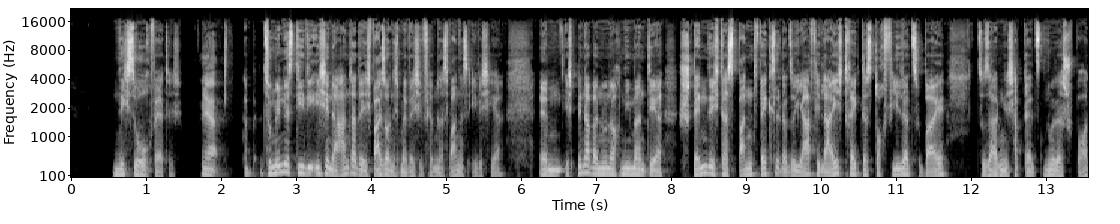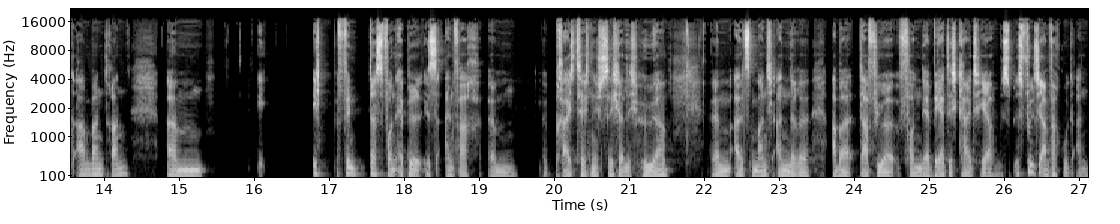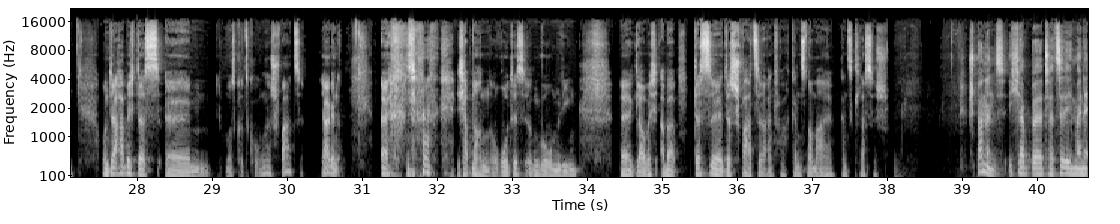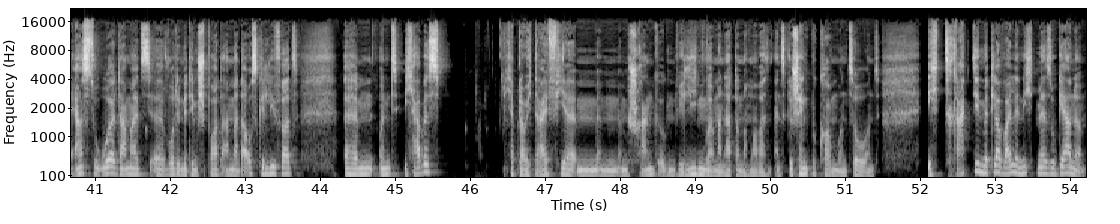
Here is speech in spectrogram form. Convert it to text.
nicht so hochwertig. Ja. Zumindest die, die ich in der Hand hatte. Ich weiß auch nicht mehr, welche Firmen das waren, das ist ewig her. Ähm, ich bin aber nur noch niemand, der ständig das Band wechselt. Also ja, vielleicht trägt das doch viel dazu bei, zu sagen, ich habe da jetzt nur das Sportarmband dran. Ähm, ich finde, das von Apple ist einfach ähm, preistechnisch sicherlich höher ähm, als manch andere, aber dafür von der Wertigkeit her, es, es fühlt sich einfach gut an. Und da habe ich das, ähm, ich muss kurz gucken, das Schwarze. Ja, genau. Äh, ich habe noch ein rotes irgendwo rumliegen, äh, glaube ich, aber das, äh, das Schwarze einfach ganz normal, ganz klassisch. Spannend. Ich habe äh, tatsächlich meine erste Uhr damals äh, wurde mit dem Sportarmband ausgeliefert ähm, und ich habe es ich habe, glaube ich, drei, vier im, im, im Schrank irgendwie liegen, weil man hat dann noch mal was eins Geschenk bekommen und so. Und ich trage die mittlerweile nicht mehr so gerne.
